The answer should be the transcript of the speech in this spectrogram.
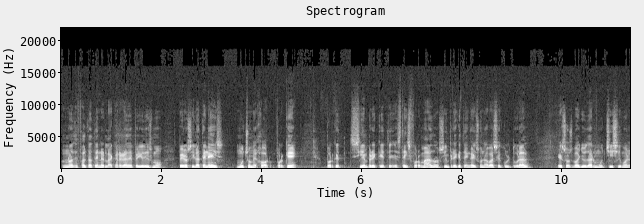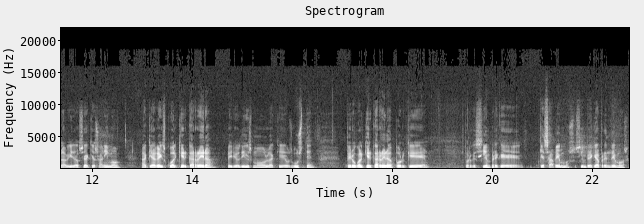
no hace falta tener la carrera de periodismo, pero si la tenéis, mucho mejor. ¿Por qué? Porque siempre que te- estéis formados, siempre que tengáis una base cultural, eso os va a ayudar muchísimo en la vida. O sea que os animo a que hagáis cualquier carrera, periodismo, la que os guste, pero cualquier carrera porque, porque siempre que, que sabemos, siempre que aprendemos,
